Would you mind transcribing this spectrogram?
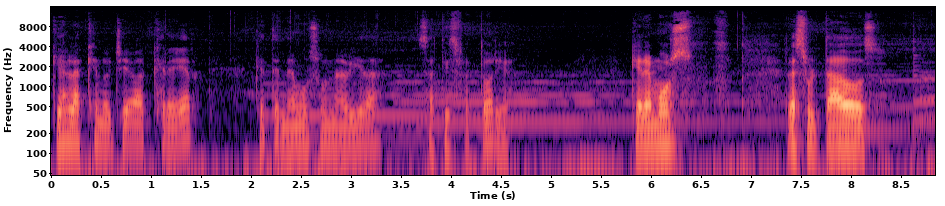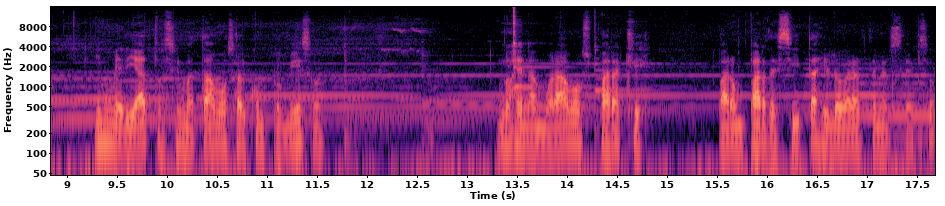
que es la que nos lleva a creer que tenemos una vida satisfactoria. Queremos resultados inmediatos y matamos al compromiso. Nos enamoramos para qué? Para un par de citas y lograr tener sexo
